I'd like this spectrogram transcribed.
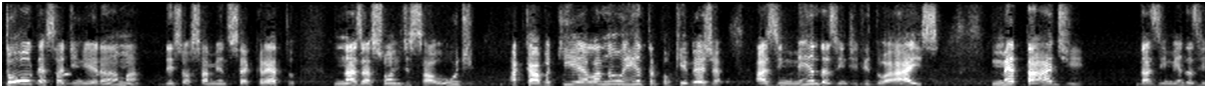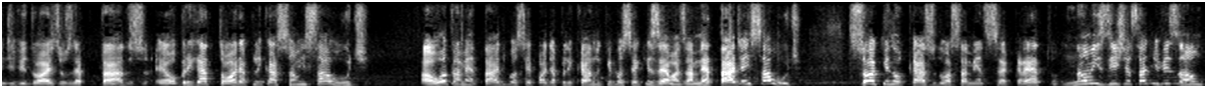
toda essa dinheirama desse orçamento secreto nas ações de saúde? Acaba que ela não entra, porque, veja, as emendas individuais, metade das emendas individuais dos deputados é obrigatória aplicação em saúde. A outra metade você pode aplicar no que você quiser, mas a metade é em saúde. Só que no caso do orçamento secreto, não existe essa divisão.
